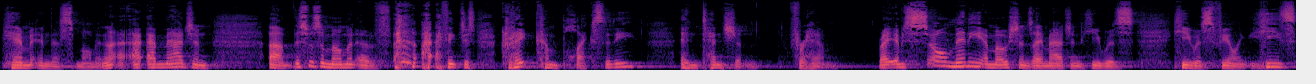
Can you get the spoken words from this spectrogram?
him in this moment? And I, I imagine um, this was a moment of, I think, just great complexity and tension for him. Right? I mean, so many emotions I imagine he was, he was feeling. He's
